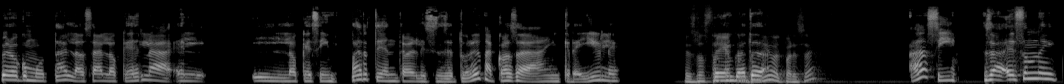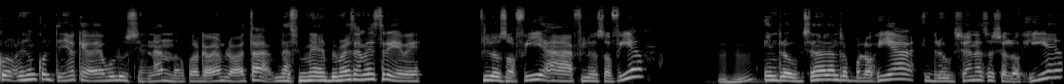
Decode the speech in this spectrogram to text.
Pero como tal, o sea, lo que es la, el, lo que se imparte dentro de la licenciatura es una cosa increíble. Es bastante ejemplo, contenido, al parecer. Ah, sí. O sea, es un, es un contenido que va evolucionando. Porque, por ejemplo, hasta el primer semestre llevé filosofía, filosofía, introducción a la antropología, introducción a la sociología,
